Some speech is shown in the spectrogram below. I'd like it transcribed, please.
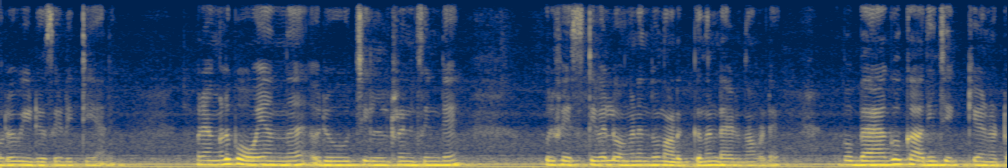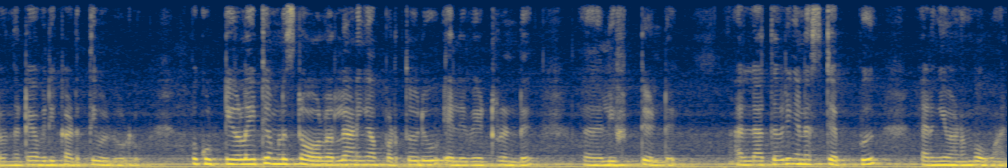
ഓരോ വീഡിയോസ് എഡിറ്റ് ചെയ്യാൻ. അപ്പോൾ ഞങ്ങൾ പോയ അന്ന് ഒരു ചിൽഡ്രൻസിന്റെ ഒരു ഫെസ്റ്റിവലോ അങ്ങനെ എന്തോ നടക്കുന്നുണ്ടായിരുന്നു അവിടെ. അപ്പോൾ ബാഗൊക്കെ ആദ്യം ചെക്ക് ചെയ്യണം കേട്ടോ. എന്നിട്ടേ അവർ കടത്തി വിടുള്ളൂ. അപ്പോൾ കുട്ടികളായിട്ട് നമ്മൾ സ്റ്റോളറിലാണെങ്കിൽ അപ്പുറത്തൊരു എലിവേറ്റർ ഉണ്ട് ലിഫ്റ്റ് ഉണ്ട്. അല്ലാത്തവരിങ്ങനെ സ്റ്റെപ്പ് ഇറങ്ങി വേണം പോകാൻ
